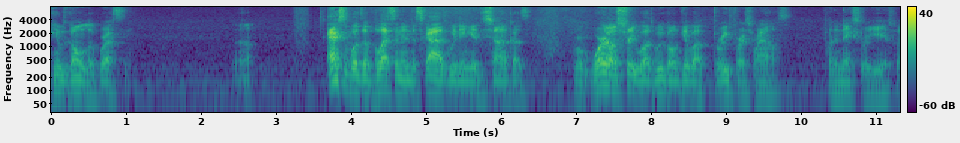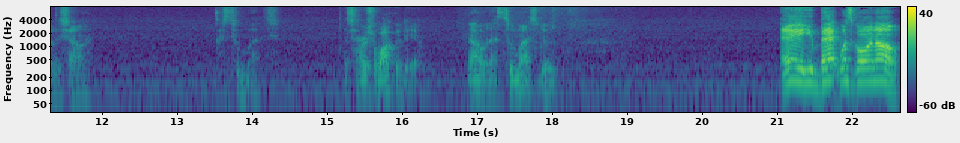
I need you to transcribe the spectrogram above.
he was to look rusty. Uh, actually was a blessing in disguise we didn't get Deshaun because word on the street was we were to give up three first rounds for the next three years for Deshaun. That's too much. That's a Herschel Walker deal. No, that's too much, dude. Hey, you back? What's going on?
